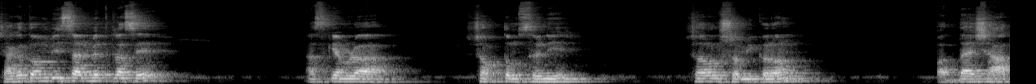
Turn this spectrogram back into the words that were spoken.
স্বাগতম বিসার ম্যাথ ক্লাসে। আজকে আমরা সপ্তম শ্রেণির সরল সমীকরণ, অধ্যায় সাত,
